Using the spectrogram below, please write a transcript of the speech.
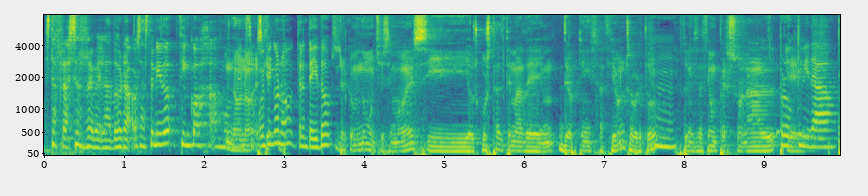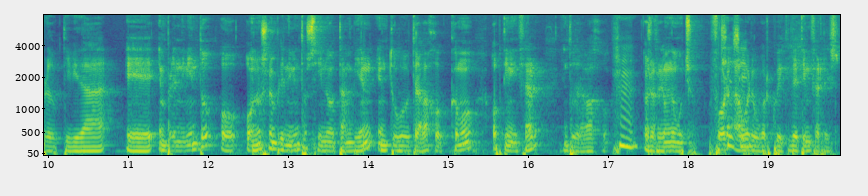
Esta frase es reveladora. O sea, has tenido cinco aha moments. No, no, o es que- cinco no, 32. Recomiendo muchísimo, ¿eh? si os gusta el tema de, de optimización, sobre todo, optimización personal, eh, Mm. Productividad. productividad, eh, emprendimiento, o, o no solo emprendimiento, sino también en tu trabajo, cómo optimizar en tu trabajo. Os lo recomiendo mucho. For Hmm. Sí, sí. Our Work Week de Tim Ferriss.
